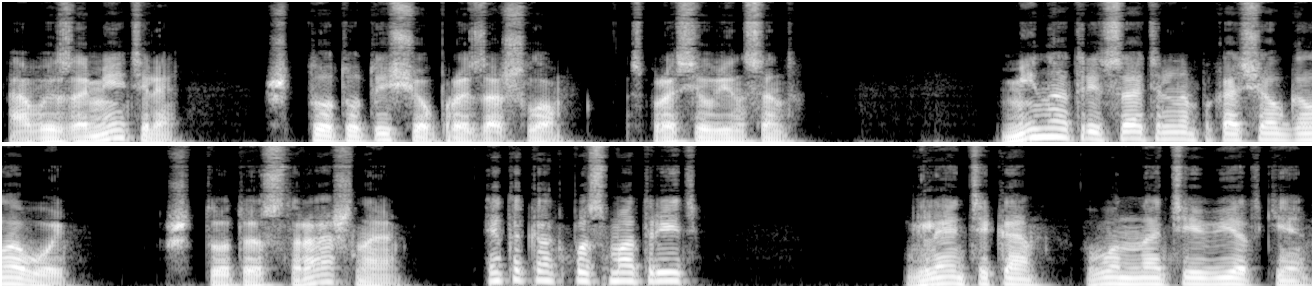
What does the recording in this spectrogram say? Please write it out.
«А вы заметили, что тут еще произошло?» — спросил Винсент. Мина отрицательно покачал головой. «Что-то страшное? Это как посмотреть?» Гляньте-ка, вон на те ветки,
